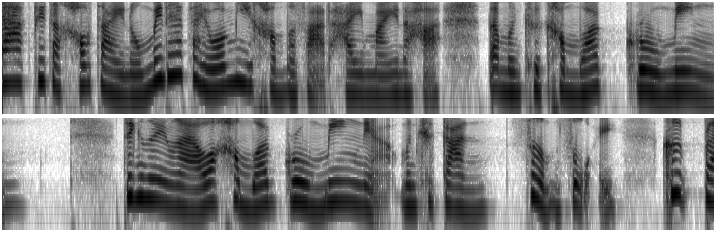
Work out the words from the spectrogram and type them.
ยากที่จะเข้าใจเนาะไม่แน่ใจว่ามีคำภาษาไทยไหมนะคะ แต่มันคือคำว่า grooming จริงๆแล้วคำว่า grooming เนี่ยมันคือการเสริมสวย คือแปล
